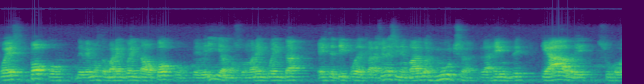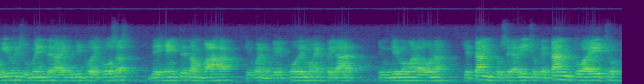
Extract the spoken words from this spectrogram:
pues poco debemos tomar en cuenta o poco deberíamos tomar en cuenta este tipo de declaraciones. Sin embargo, es mucha la gente que abre sus oídos y sus mentes a este tipo de cosas de gente tan baja que, bueno, que podemos esperar de un Diego Maradona que tanto se ha dicho, que tanto ha hecho,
